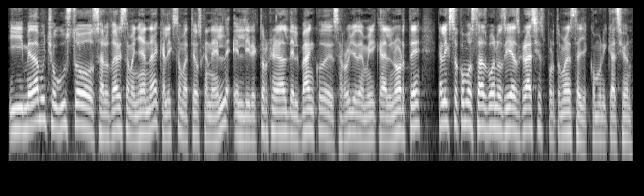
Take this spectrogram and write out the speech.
Y me da mucho gusto saludar esta mañana a Calixto Mateos Canel, el director general del Banco de Desarrollo de América del Norte. Calixto, ¿cómo estás? Buenos días. Gracias por tomar esta comunicación.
